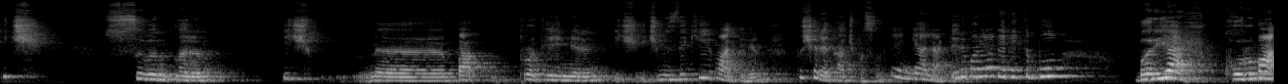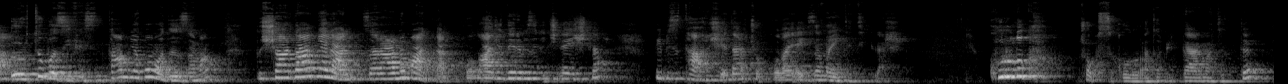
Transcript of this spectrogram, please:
İç sıvıların, iç e, bak, proteinlerin, iç, içimizdeki maddelerin dışarıya kaçmasını engeller. Deri bariyer defekti bu bariyer, koruma, örtü vazifesini tam yapamadığı zaman dışarıdan gelen zararlı maddeler kolayca derimizin içine işler ve bizi tahriş eder. Çok kolay egzamayı tetikler. Kuruluk çok sık olur atopik dermatitte.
